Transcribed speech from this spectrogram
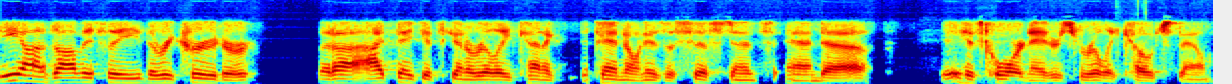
Deion's obviously the recruiter but I, I think it's going to really kind of depend on his assistants and uh, his coordinators to really coach them.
